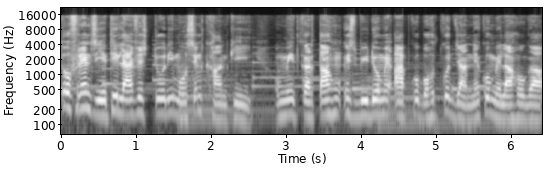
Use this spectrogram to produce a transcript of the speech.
तो फ्रेंड्स ये थी लाइफ स्टोरी मोहसिन खान की। उम्मीद करता हूँ इस वीडियो में आपको बहुत कुछ जानने को मिला होगा।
